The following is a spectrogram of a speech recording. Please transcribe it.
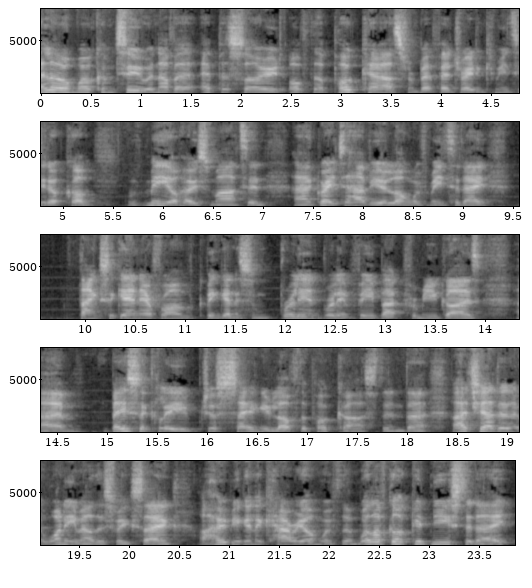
Hello and welcome to another episode of the podcast from BetfairTradingCommunity.com with me, your host Martin. Uh, great to have you along with me today. Thanks again, everyone. Been getting some brilliant, brilliant feedback from you guys. Um, basically, just saying you love the podcast, and uh, I actually had a, one email this week saying, "I hope you're going to carry on with them." Well, I've got good news today.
